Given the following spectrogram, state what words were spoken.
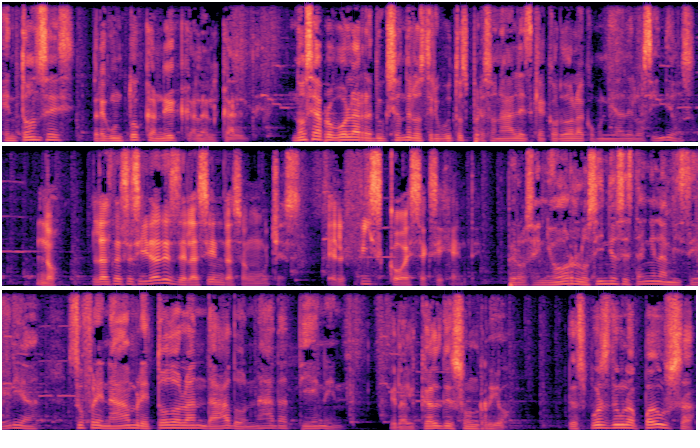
Entonces, Preguntó Canek al alcalde. ¿No se aprobó la reducción de los tributos personales que acordó la comunidad de los indios? No. Las necesidades de la hacienda son muchas. El fisco es exigente. Pero señor, los indios están en la miseria. Sufren hambre, todo lo han dado, nada tienen. El alcalde sonrió. Después de una pausa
